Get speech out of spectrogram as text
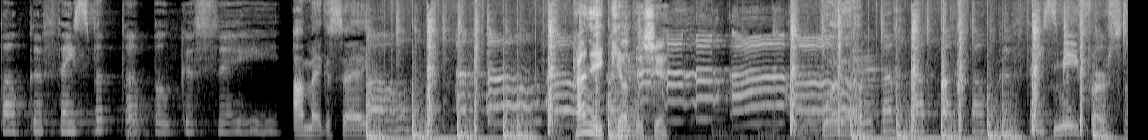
poker face, poker face, I make it say. Kanye killed this shit. What up? Me first.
